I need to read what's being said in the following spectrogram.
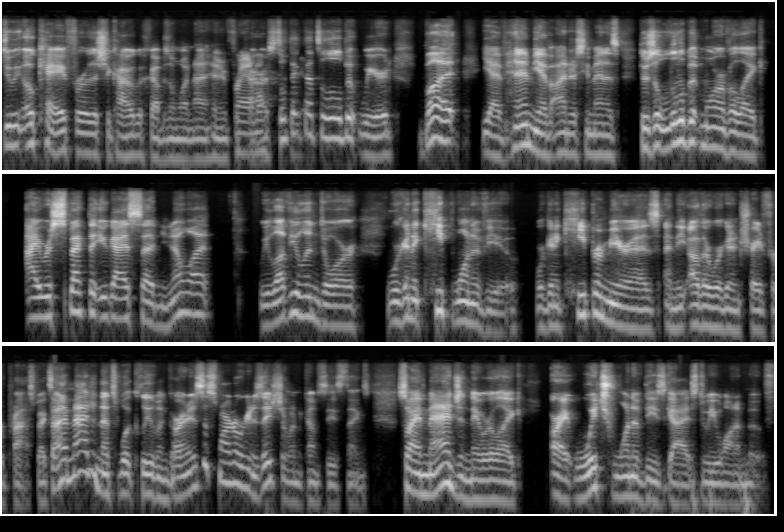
doing okay for the Chicago Cubs and whatnot, hitting for. I still think that's a little bit weird, but you have him, you have Andrés Giménez. There's a little bit more of a like, I respect that you guys said, you know what? We love you, Lindor. We're going to keep one of you. We're going to keep Ramirez, and the other we're going to trade for prospects. I imagine that's what Cleveland Garden is a smart organization when it comes to these things. So I imagine they were like, all right, which one of these guys do we want to move?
